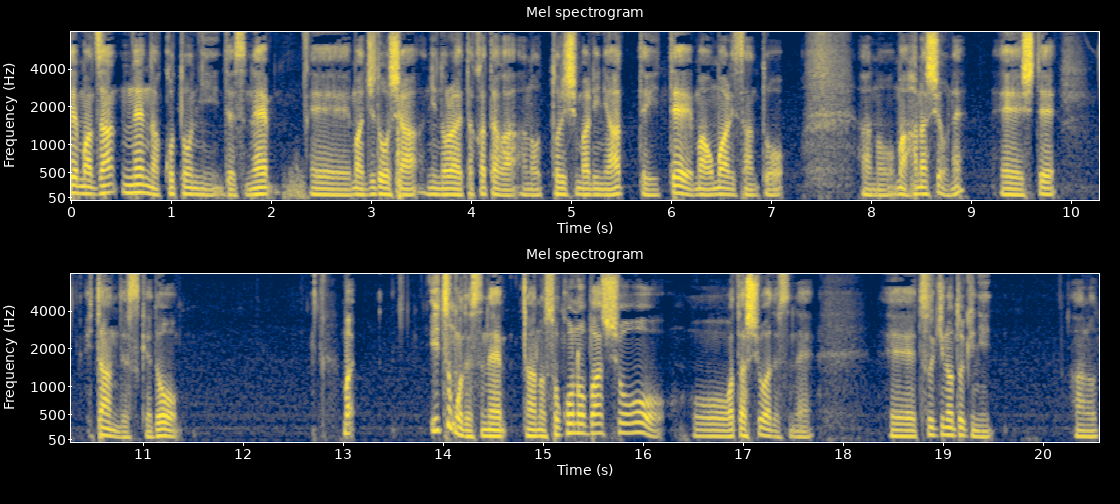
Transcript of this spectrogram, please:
で、まあ、残念なことにですね、えーまあ、自動車に乗られた方が、あの、取締りにあっていて、まあ、おまわりさんと、あの、まあ、話をね、えーしていたんですけど、まあ、いつもですね、あの、そこの場所を、私はですね、えー通勤の時に、あの、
